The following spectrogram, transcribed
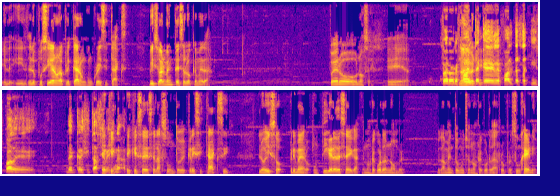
y, y lo pusieron, lo aplicaron con Crazy Taxi. Visualmente eso es lo que me da. Pero no sé. eh, Pero le No falta, es que le falta esa chispa de del Crazy Taxi es, que, original. es que ese es el asunto, que Crazy Taxi lo hizo primero un tigre de Sega, que no recuerdo el nombre, lamento mucho no recordarlo, pero es un genio,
